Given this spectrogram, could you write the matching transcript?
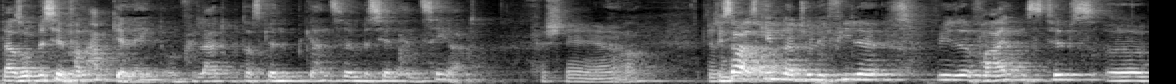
da so ein bisschen von abgelenkt und vielleicht auch das Ganze ein bisschen entzehrt. Verstehe, ja. ja. ich sage, es gibt natürlich viele, viele Verhaltenstipps, äh,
